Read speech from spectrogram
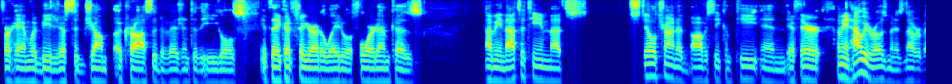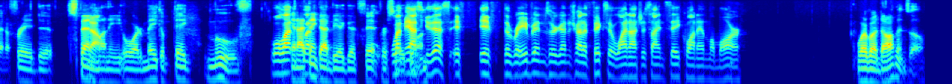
for him would be to just to jump across the division to the Eagles if they could figure out a way to afford him because I mean that's a team that's still trying to obviously compete and if they're I mean Howie Roseman has never been afraid to spend no. money or to make a big move. Well, let, and I let, think that'd be a good fit for. Saquon. Let me ask you this: if if the Ravens are going to try to fix it, why not just sign Saquon and Lamar? What about Dobbins though?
